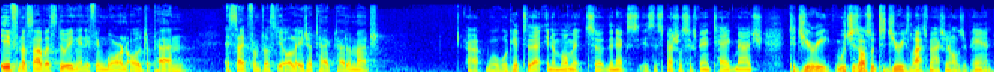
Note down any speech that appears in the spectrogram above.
if Nosawa is doing anything more on All Japan aside from just the All Asia Tag Title match. Uh, well, we'll get to that in a moment. So the next is the special six-man tag match, Tajiri, which is also Tajiri's last match in All Japan.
